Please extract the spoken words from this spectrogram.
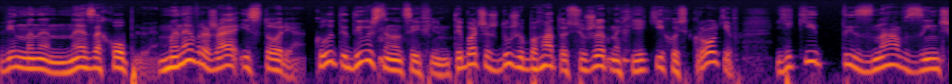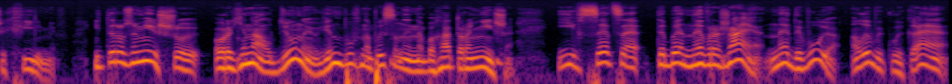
він мене не захоплює. Мене вражає історія. Коли ти дивишся на цей фільм, ти бачиш дуже багато сюжетних якихось кроків, які ти знав з інших фільмів. І ти розумієш, що оригінал Дюни він був написаний набагато раніше. І все це тебе не вражає, не дивує, але викликає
